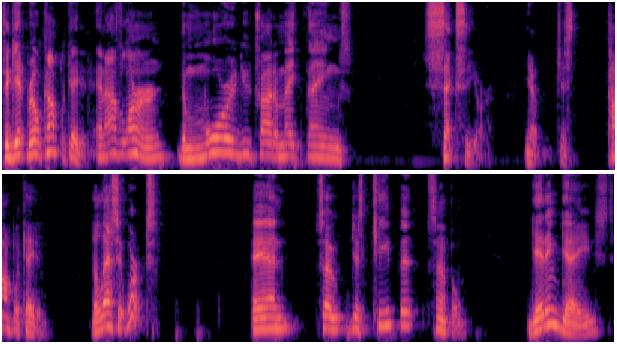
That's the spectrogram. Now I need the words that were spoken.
to get real complicated. And I've learned the more you try to make things sexier, you know just complicated, the less it works. And so just keep it simple. Get engaged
